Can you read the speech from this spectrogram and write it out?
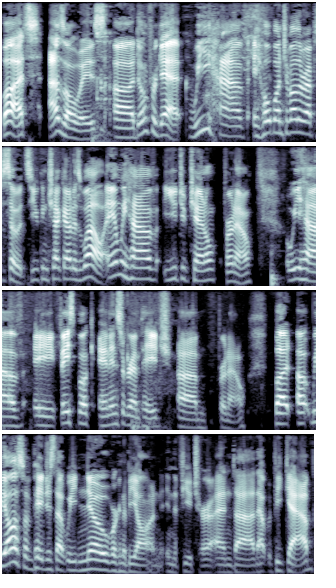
but as always, uh, don't forget we have a whole bunch of other episodes you can check out as well, and we have a YouTube channel for now. We have a Facebook and Instagram page um, for now, but uh, we also have pages that we know we're going to be on in the future, and uh, that would be Gab,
